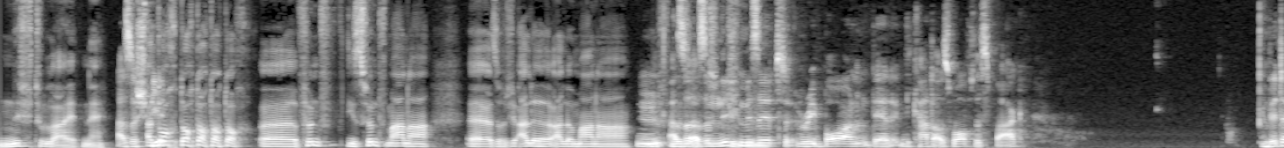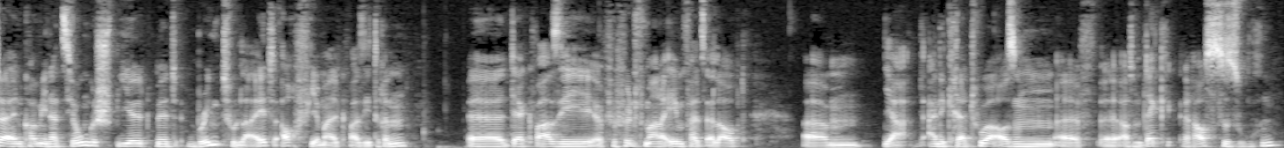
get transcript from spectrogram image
Nift to Light, ne. Also Ah, spielt, doch, doch, doch, doch, doch. Äh, fünf, dieses fünf Mana, äh, also alle, alle Mana. Mhm, also, also Nif. Mizzet Reborn, der, die Karte aus War of the Spark, wird da in Kombination gespielt mit Bring to Light, auch viermal quasi drin, äh, der quasi für fünf Mana ebenfalls erlaubt, ähm, ja, eine Kreatur aus dem, äh, äh, aus dem Deck rauszusuchen.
